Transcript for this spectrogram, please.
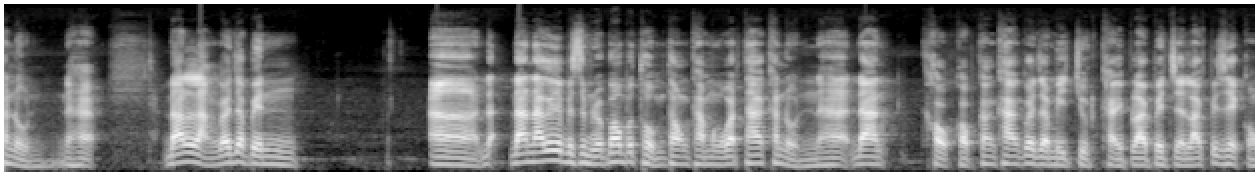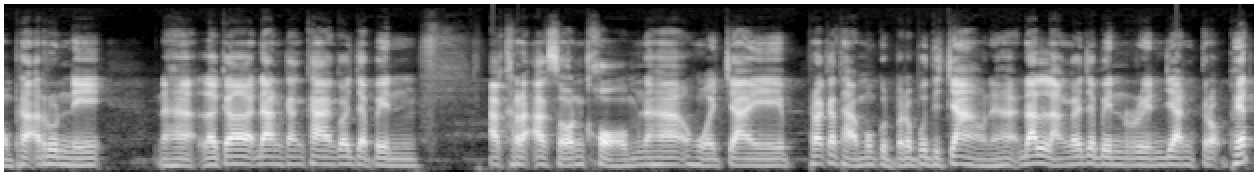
ขนุนนะฮะด้านหลังก็จะเป็นอ่าดด้านหน้าก็จะเป็นสมเด็จพระปฐมทองคำของวัดท่าขนุนนะฮะด้าน ขอบขอบข้างๆ ก็จะมีจุดไข่ปลายเป็นสัลักษณ์พิเศษของพระรุ่นนี้นะฮะแล้วก็ด้านข้างๆ ก็จะเป็นอักขระอักษรขอมนะฮะหัวใจพระคาถามงกุฎพระพุทธเจ้านะฮะด้านหลังก็จะเป็นเหรียญยันเกราะเพชร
